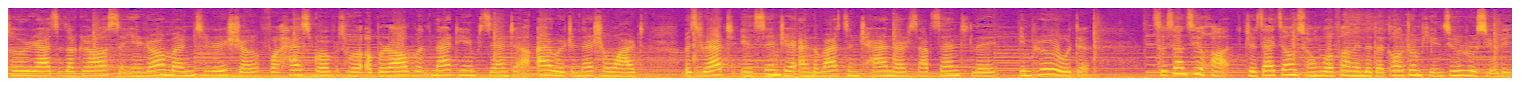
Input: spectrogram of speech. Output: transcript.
to raise the gross enrollment ratio for high school to above 19% on average nationwide, with rate in Central and Western China substantially improved. 此项计划旨在将全国范围内的高中平均入学率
